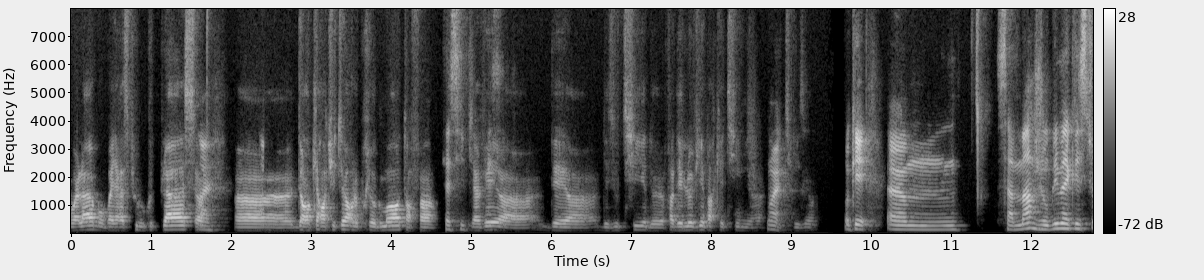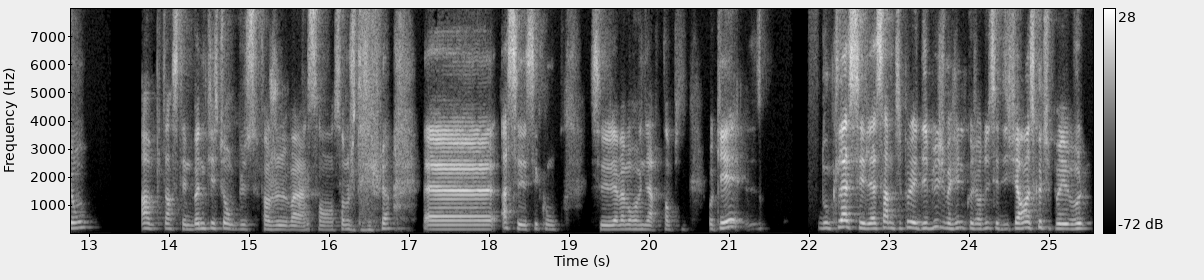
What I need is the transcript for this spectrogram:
voilà, bon, bah, il ne reste plus beaucoup de place. dans 48 heures, le prix augmente. Enfin, il y avait des, des, outils, de, enfin, des leviers marketing utilisés. Ok, ça marche. J'ai oublié ma question. Ah putain, c'était une bonne question en plus. Enfin, je, voilà, sans, sans me jeter des fleurs. ah, c'est con. Elle va me revenir, tant pis. Ok, donc là, c'est là, ça un petit peu les débuts. J'imagine qu'aujourd'hui, c'est différent. Est-ce que tu peux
